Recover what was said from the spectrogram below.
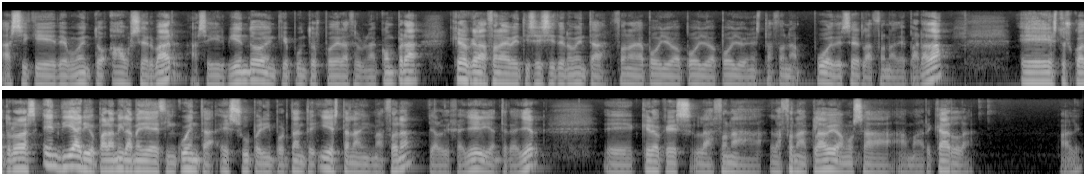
Así que de momento a observar, a seguir viendo en qué puntos poder hacer una compra. Creo que la zona de 26,790, zona de apoyo, apoyo, apoyo en esta zona puede ser la zona de parada. Eh, estos cuatro horas en diario, para mí la media de 50 es súper importante y está en la misma zona, ya lo dije ayer y antes de ayer. Eh, creo que es la zona, la zona clave, vamos a, a marcarla. ¿Vale?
